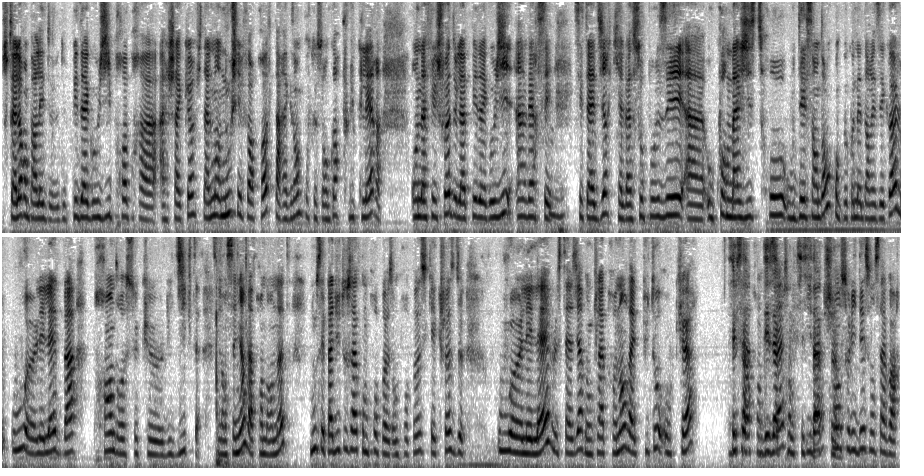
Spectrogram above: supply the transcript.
tout à l'heure, on parlait de, pédagogie propre à, chacun. Finalement, nous, chez Fort Prof, par exemple, pour que ce soit encore plus clair, on a fait le choix de la pédagogie inversée, c'est-à-dire qu'elle va s'opposer aux cours magistraux ou descendants qu'on peut connaître dans les écoles, où euh, l'élève va prendre ce que lui dicte l'enseignant, va prendre en note. Nous, c'est pas du tout ça qu'on propose. On propose quelque chose de où euh, l'élève, le stagiaire, donc l'apprenant, va être plutôt au cœur des apprentissages. Il va consolider son savoir.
